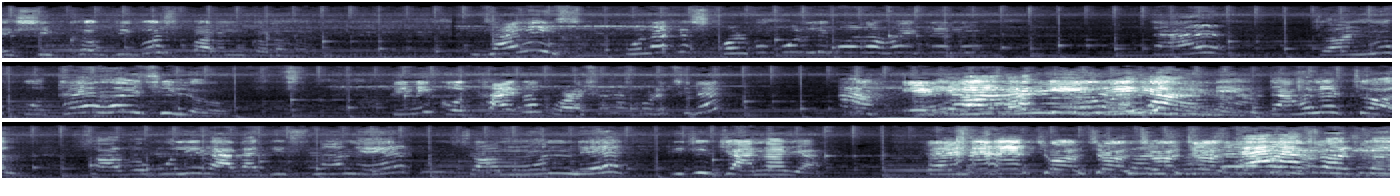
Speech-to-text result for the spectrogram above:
এই শিক্ষক দিবস পালন করা হয়। জানিস ওনাকে সর্বপল্লী বলা হয় কেন? তার জন্ম কোথায় হয়েছিল? তিনি কোথায় বা পড়াশোনা করেছিলেন? এটা আমরা কেউই জানি না। তাহলে চল সর্বপল্লী রাধাকৃষ্ণনের সম্বন্ধে কিছু জানা যাক। হ্যাঁ হ্যাঁ হ্যাঁ, চল চল চল চল হ্যাঁ, হ্যাঁ, চল চল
